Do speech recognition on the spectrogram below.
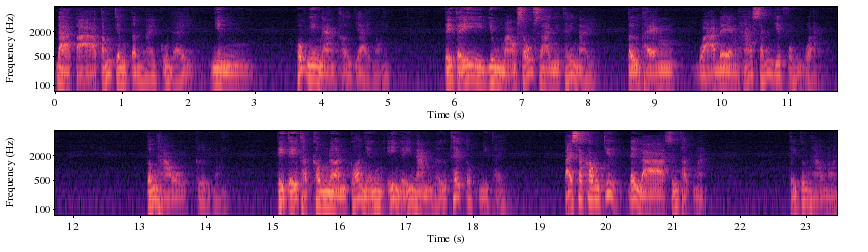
đa tạ tấm chân tình này của đệ, nhưng hốt nhiên nàng thở dài nói. Tỷ tỷ dung mạo xấu xa như thế này, tự thẹn quả đen há sánh với phụng hoàng. Tuấn Hạo cười nói. Tỷ tỷ thật không nên có những ý nghĩ nam nữ thế tục như thế. Tại sao không chứ? Đây là sự thật mà. Thủy Tuấn Hạo nói,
